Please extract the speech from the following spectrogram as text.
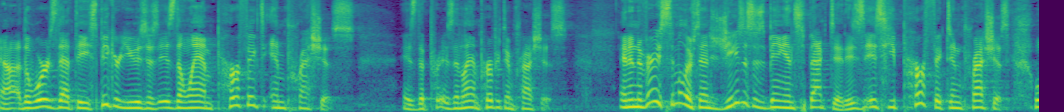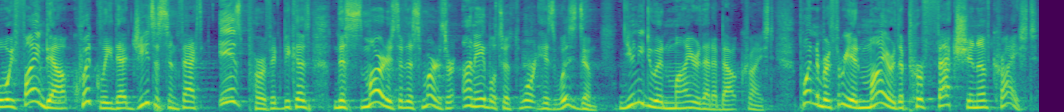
Uh, the words that the speaker uses is the lamb perfect and precious? Is the, is the lamb perfect and precious? And in a very similar sense, Jesus is being inspected. Is, is he perfect and precious? Well, we find out quickly that Jesus, in fact, is perfect because the smartest of the smartest are unable to thwart his wisdom. You need to admire that about Christ. Point number three admire the perfection of Christ.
